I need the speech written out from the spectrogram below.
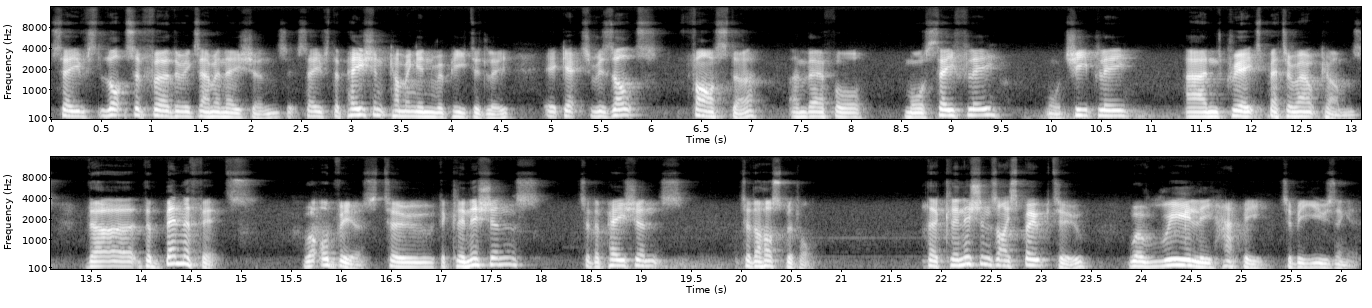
saves lots of further examinations, it saves the patient coming in repeatedly, it gets results faster and therefore more safely, more cheaply, and creates better outcomes the, the benefits were obvious to the clinicians, to the patients, to the hospital. The clinicians I spoke to were really happy to be using it.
